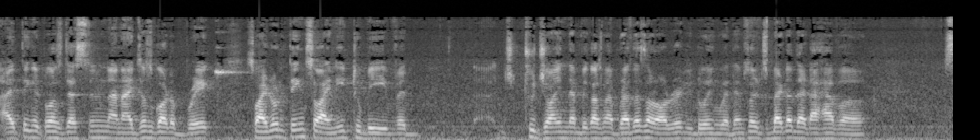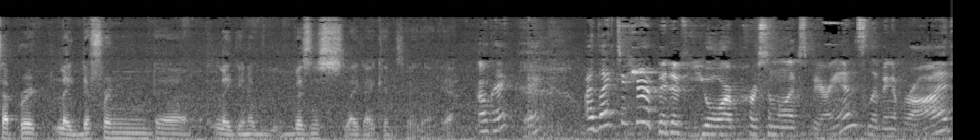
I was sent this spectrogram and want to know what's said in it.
I think it was destined, and I just got a break. So I don't think so. I need to be with uh, to join them because my brothers are already doing with them. So it's better that I have a separate, like different, uh, like you know, business. Like I can say that. Yeah. Okay. Okay. I'd like to hear a bit of your personal experience living abroad.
